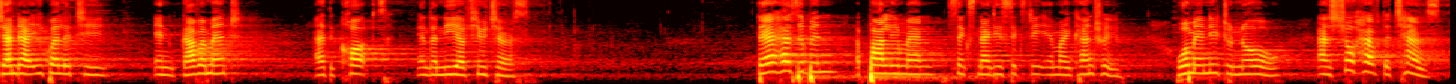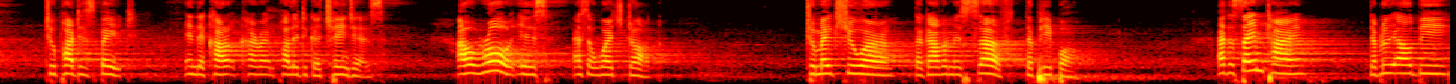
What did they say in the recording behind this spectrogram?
gender equality in government, at the courts in the near futures. There hasn't been a parliament since 1960 in my country. Women need to know and should have the chance to participate in the current political changes. Our role is as a watchdog to make sure the government serves the people. At the same time, WLB,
